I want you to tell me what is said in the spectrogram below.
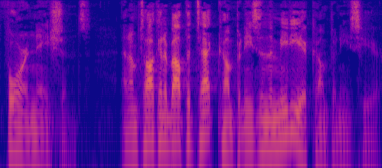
foreign nations. And I'm talking about the tech companies and the media companies here.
